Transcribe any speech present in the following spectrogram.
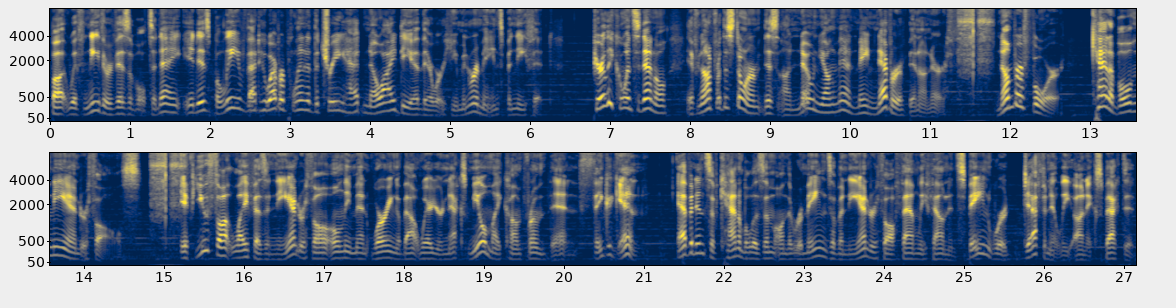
but with neither visible today, it is believed that whoever planted the tree had no idea there were human remains beneath it. Purely coincidental, if not for the storm, this unknown young man may never have been unearthed. Number 4. Cannibal Neanderthals. If you thought life as a Neanderthal only meant worrying about where your next meal might come from, then think again. Evidence of cannibalism on the remains of a Neanderthal family found in Spain were definitely unexpected.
